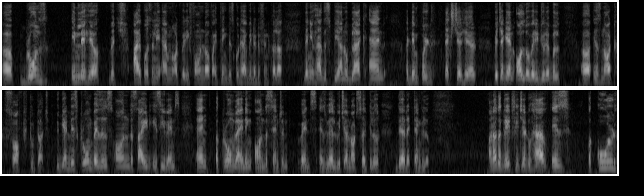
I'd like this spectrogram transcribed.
uh, bronze inlay here which I personally am not very fond of. I think this could have been a different color. Then you have this piano black and a dimpled texture here which again although very durable uh, is not soft to touch. You get these chrome bezels on the side AC vents and a chrome lining on the center vents as well which are not circular they are rectangular. Another great feature to have is a cooled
